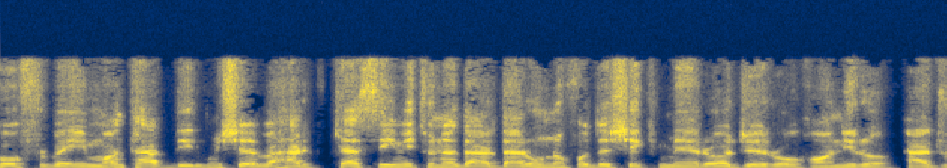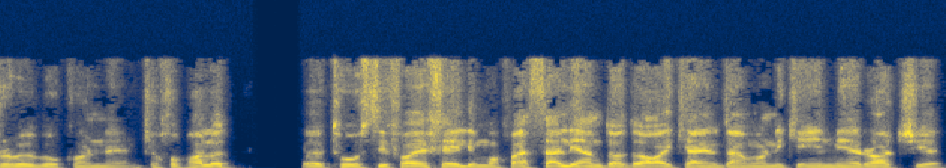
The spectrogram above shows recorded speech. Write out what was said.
کفر به ایمان تبدیل میشه و هر کسی می‌تونه در درون خودش یک معراج روحانی رو تجربه بکنه. که خب حالا توصیف های خیلی مفصلی هم داده آقای کریم زمانی که این معراج چیه.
